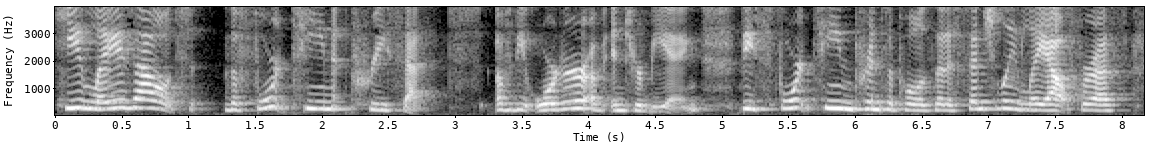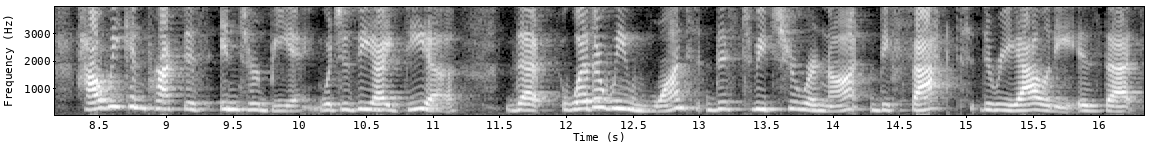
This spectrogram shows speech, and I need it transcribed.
he lays out the 14 precepts of the order of interbeing. These 14 principles that essentially lay out for us how we can practice interbeing, which is the idea that whether we want this to be true or not, the fact, the reality is that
